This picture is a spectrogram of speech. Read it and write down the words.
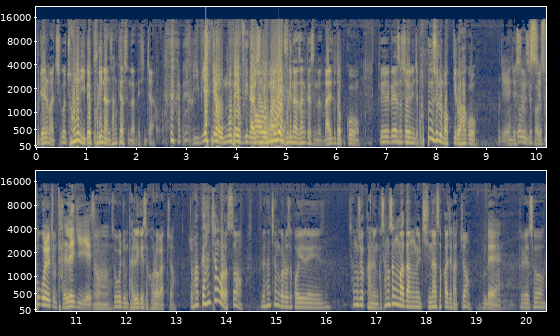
부리아를 마치고 저는 입에 불이 난 상태였습니다. 근데 진짜 입이 아니라 온몸에 불이 어, 나시는 거 온몸에. 불이 난 상태였습니다. 날도 덥고 그래서 저희는 이제 팥빙수를 먹기로 하고 예, 이제 좀 슬슬 걸어. 속을 좀 달래기 위해서. 어, 속을 좀 달리기 위해서 걸어갔죠. 좀꽤 한참 걸었어. 그래서 한참 걸어서 거의 상수역 가는 그 상상마당을 지나서까지 갔죠. 네. 그래서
